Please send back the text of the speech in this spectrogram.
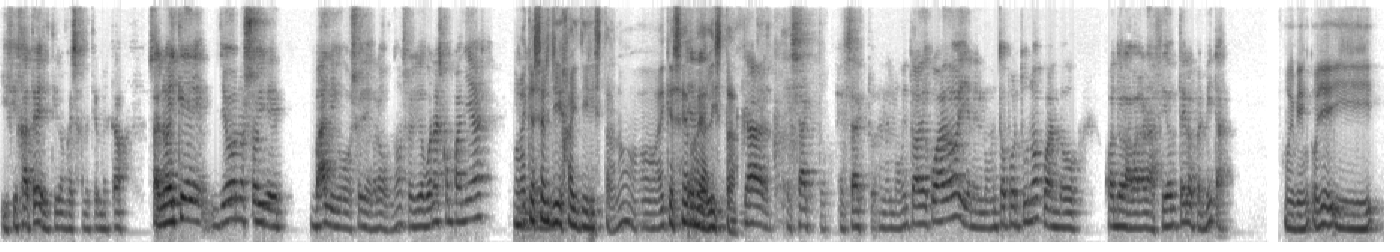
Y fíjate el tirón que se ha metido en el mercado. O sea, no hay que, yo no soy de value o soy de growth, ¿no? Soy de buenas compañías no hay que ser yihadista, ¿no? Hay que ser realista. Claro, exacto, exacto. En el momento adecuado y en el momento oportuno cuando, cuando la valoración te lo permita. Muy bien. Oye, ¿y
